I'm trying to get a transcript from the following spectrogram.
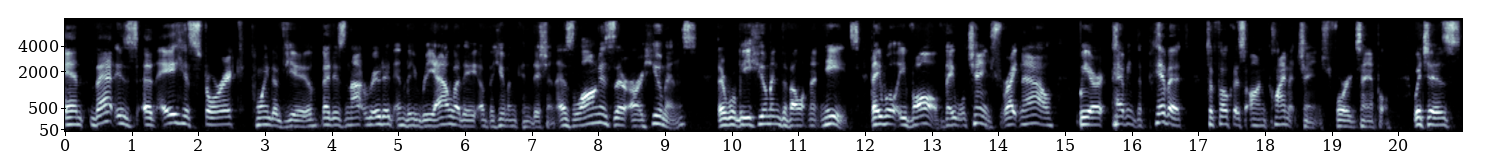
And that is an ahistoric point of view that is not rooted in the reality of the human condition. As long as there are humans, there will be human development needs. They will evolve. They will change. Right now, we are having to pivot to focus on climate change, for example which is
